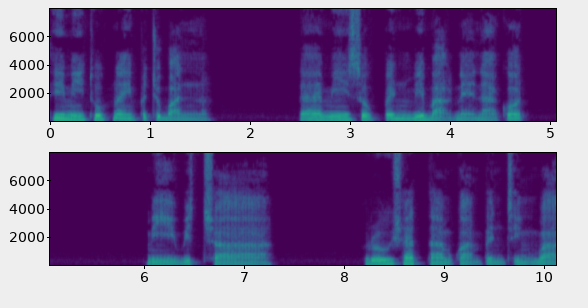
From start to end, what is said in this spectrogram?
ที่มีทุกในปัจจุบัน แต่มีสุขเป็นวิบากในอนาคต มีวิชา รู้ชัดตามความเป็นจริงว่า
